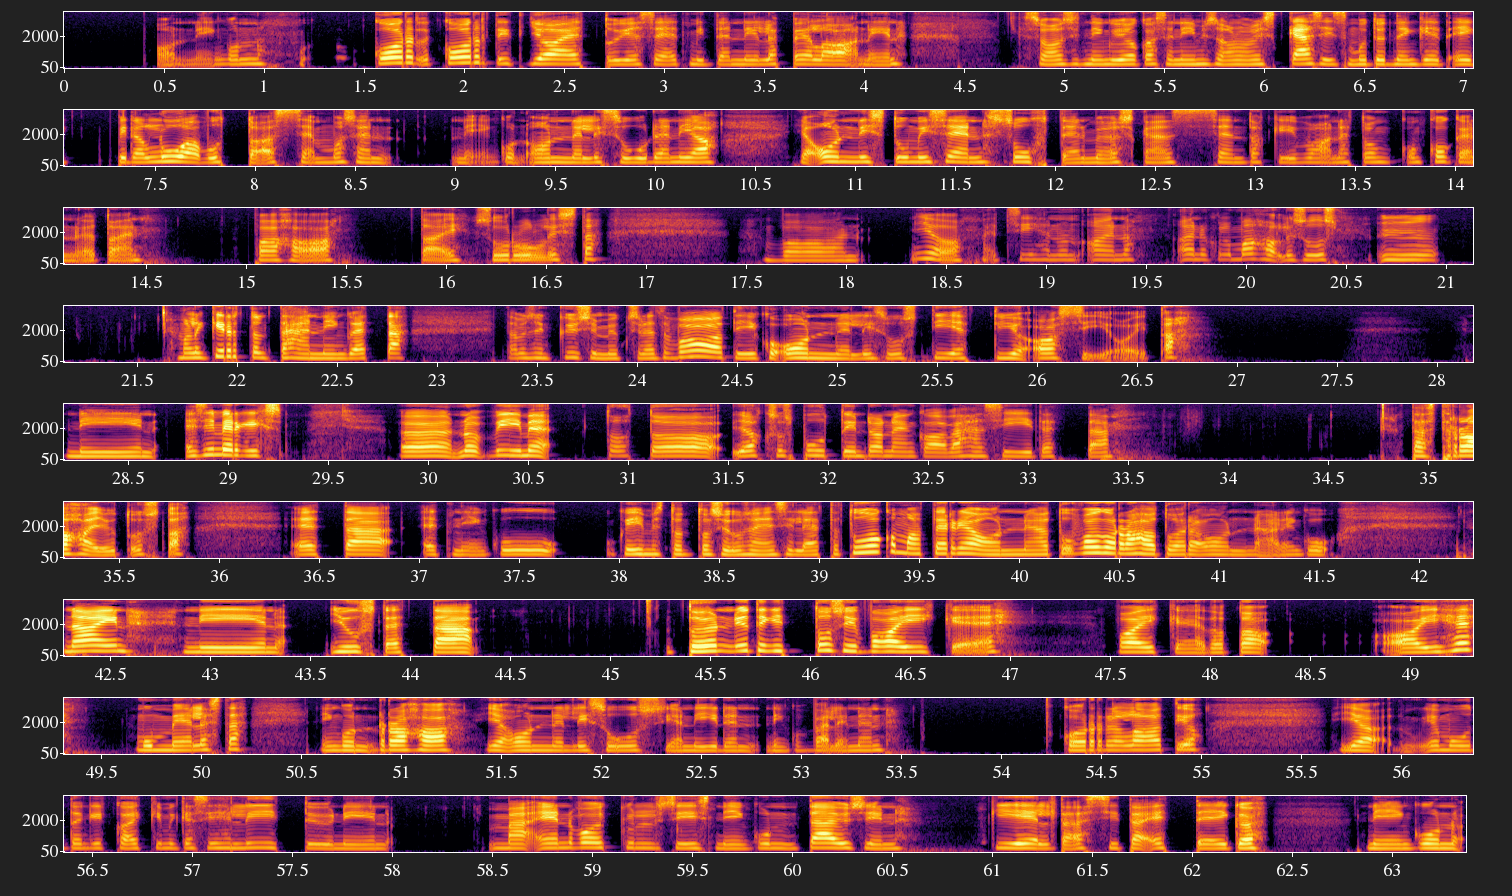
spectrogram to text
on niin kun kor, kortit jaettu ja se, että miten niillä pelaa, niin se on sitten niin jokaisen ihmisen omissa käsissä, mutta jotenkin, että ei pidä luovuttaa semmoisen niin kuin onnellisuuden ja, ja onnistumisen suhteen myöskään sen takia, vaan että on, on kokenut jotain pahaa tai surullista, vaan joo, että siihen on aina, aina kyllä mahdollisuus. Mm. Mä olin kirjoittanut tähän, niin kuin, että tämmöisen kysymyksen, että vaatiiko onnellisuus tiettyjä asioita. Niin esimerkiksi, öö, no viime tota, jaksossa puhuttiin Danenkaan vähän siitä, että tästä rahajutusta, että et niinku, kun ihmiset on tosi usein silleen, että tuoko materia onnea, tu- voiko raha tuoda onnea, niinku, näin, niin just, että toi on jotenkin tosi vaikea, vaikea tota, aihe, mun mielestä niin kuin raha ja onnellisuus ja niiden niin kuin välinen korrelaatio. Ja, ja muutenkin kaikki, mikä siihen liittyy, niin mä en voi kyllä siis niin kuin täysin kieltää sitä, etteikö niin kuin,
